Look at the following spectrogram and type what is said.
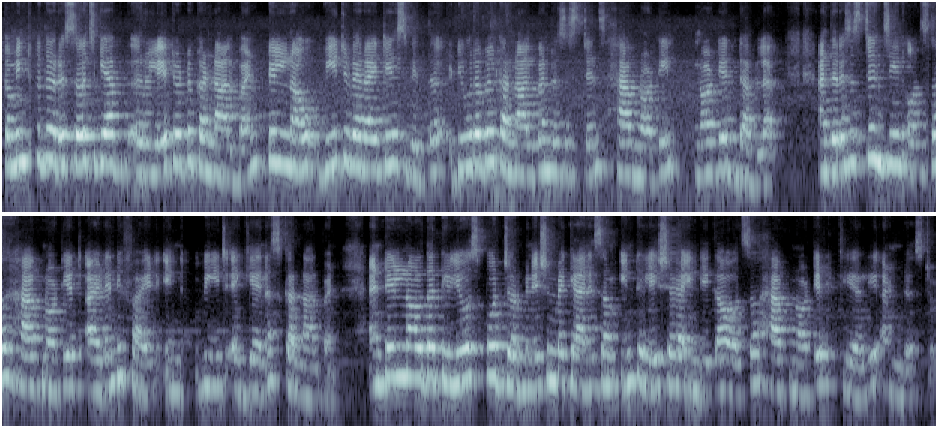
Coming to the research gap related to kernel bund, till now wheat varieties with the durable kernel bund resistance have not, in, not yet developed and the resistant gene also have not yet identified in wheat against kernel bund. Until now the teleospore germination mechanism in Tilletia indica also have not yet clearly understood.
